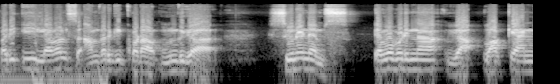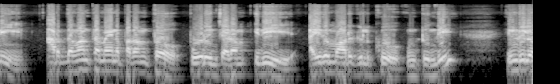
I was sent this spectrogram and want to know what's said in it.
మరి ఈ లెవెల్స్ అందరికీ కూడా ముందుగా సినోనిమ్స్ ఇవ్వబడిన వాక్యాన్ని అర్థవంతమైన పదంతో పూరించడం ఇది ఐదు మార్కులకు ఉంటుంది. ఇందులో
